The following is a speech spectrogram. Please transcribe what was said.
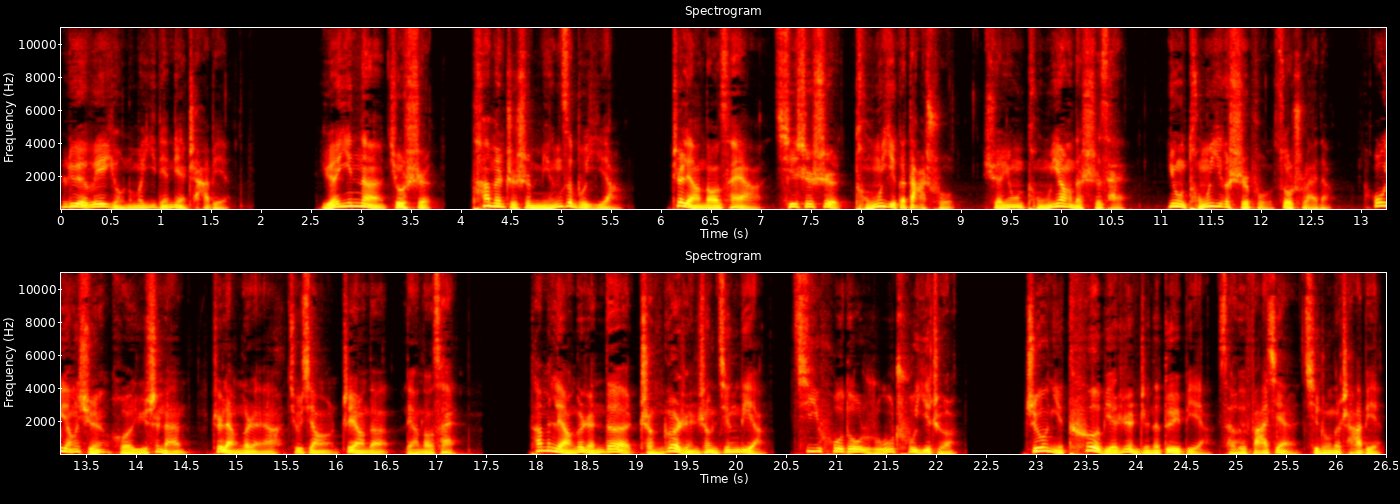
略微有那么一点点差别。原因呢，就是他们只是名字不一样，这两道菜啊，其实是同一个大厨。选用同样的食材，用同一个食谱做出来的。欧阳询和虞世南这两个人啊，就像这样的两道菜，他们两个人的整个人生经历啊，几乎都如出一辙。只有你特别认真的对比啊，才会发现其中的差别。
